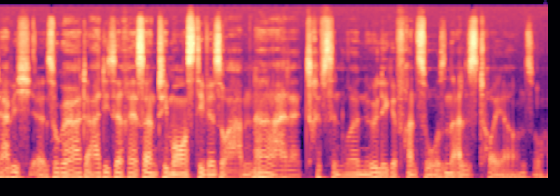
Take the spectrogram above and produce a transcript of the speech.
da habe ich äh, so gehört, ah, diese Ressentiments, die wir so haben, ne? ah, da triffst du nur nölige Franzosen, alles teuer und so.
